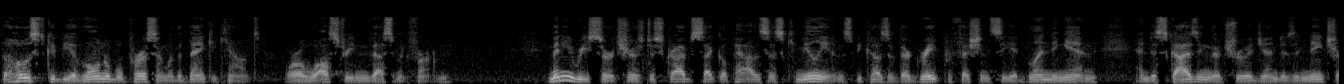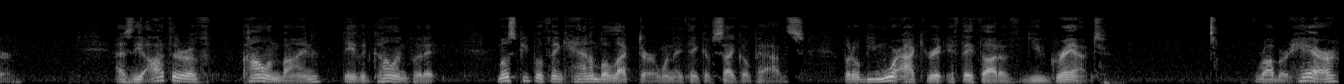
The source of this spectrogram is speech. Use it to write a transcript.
The host could be a vulnerable person with a bank account or a Wall Street investment firm. Many researchers describe psychopaths as chameleons because of their great proficiency at blending in and disguising their true agendas in nature. As the author of Columbine, David Cullen, put it, most people think Hannibal Lecter when they think of psychopaths, but it would be more accurate if they thought of Hugh Grant. Robert Hare,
